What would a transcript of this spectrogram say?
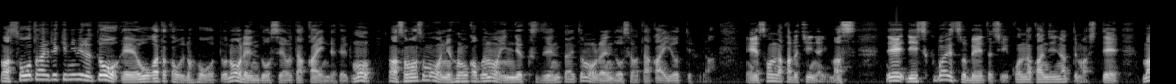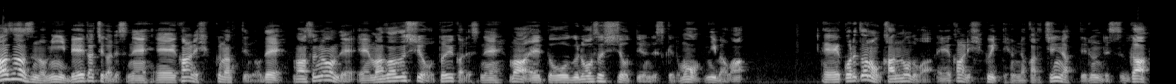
まあ、相対的にに見ると、えー、大型株の方との連動性は高いんだけれども、まあ、そもそも日本株のインデックス全体との連動性は高いよっていうふうな、えー、そんな形になります。で、リスクバイスとベータ値、こんな感じになってまして、マザーズのみベータ値がですね、えー、かなり低くなっているので、まあ、それなので、えー、マザーズ仕様というかですね、まあ、えっ、と、グロース市場っていうんですけども、2番は、え、これとの感濃度は、え、かなり低いっていう風な形になってるんですが、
